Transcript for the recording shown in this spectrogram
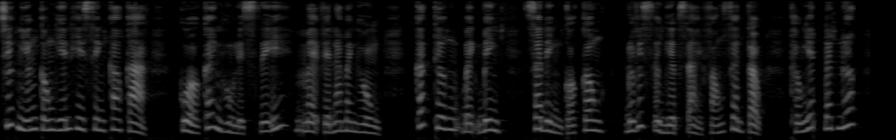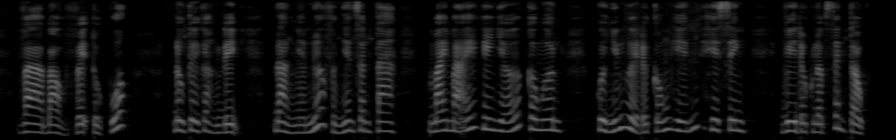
trước những cống hiến hy sinh cao cả của các anh hùng liệt sĩ, mẹ Việt Nam anh hùng, các thương bệnh binh, gia đình có công đối với sự nghiệp giải phóng dân tộc, thống nhất đất nước và bảo vệ Tổ quốc. Đồng thời khẳng định Đảng, Nhà nước và nhân dân ta mãi mãi ghi nhớ công ơn của những người đã cống hiến, hy sinh vì độc lập dân tộc,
